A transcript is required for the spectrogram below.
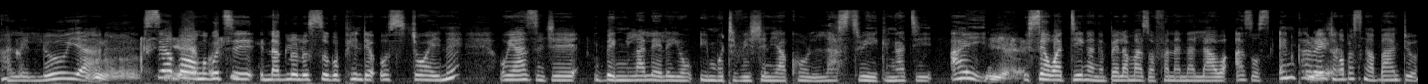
Hallelujah. Mm, Siyabonga yebo, ukuthi nakulolu suku uphinde usijoine. Uyazi nje bengilalele yo imotivation yakho last week ngathi ay Yes. siyawadinga ngempela amazwi afana nalawa azos encourage Yeah. ngoba singabantu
